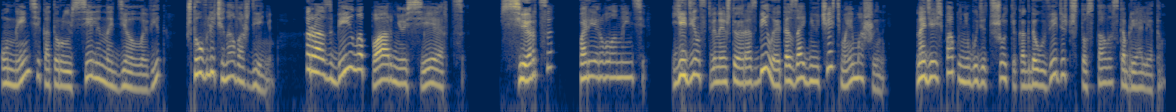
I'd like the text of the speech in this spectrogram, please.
у Нэнси, которая усиленно делала вид, что увлечена вождением. «Разбила парню сердце». «Сердце?» — парировала Нэнси. «Единственное, что я разбила, это заднюю часть моей машины. Надеюсь, папа не будет в шоке, когда увидит, что стало с кабриолетом».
